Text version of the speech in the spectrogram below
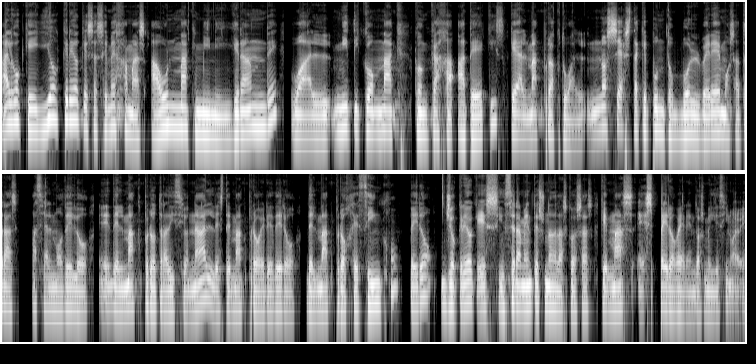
algo que yo creo que se asemeja más a un Mac mini grande o al mítico Mac con caja ATX que al Mac Pro actual. No sé hasta qué punto volveremos atrás hacia el modelo eh, del Mac Pro tradicional, de este Mac Pro heredero del Mac Pro G5, pero yo creo que es sinceramente es una de las cosas que más espero ver en 2019.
